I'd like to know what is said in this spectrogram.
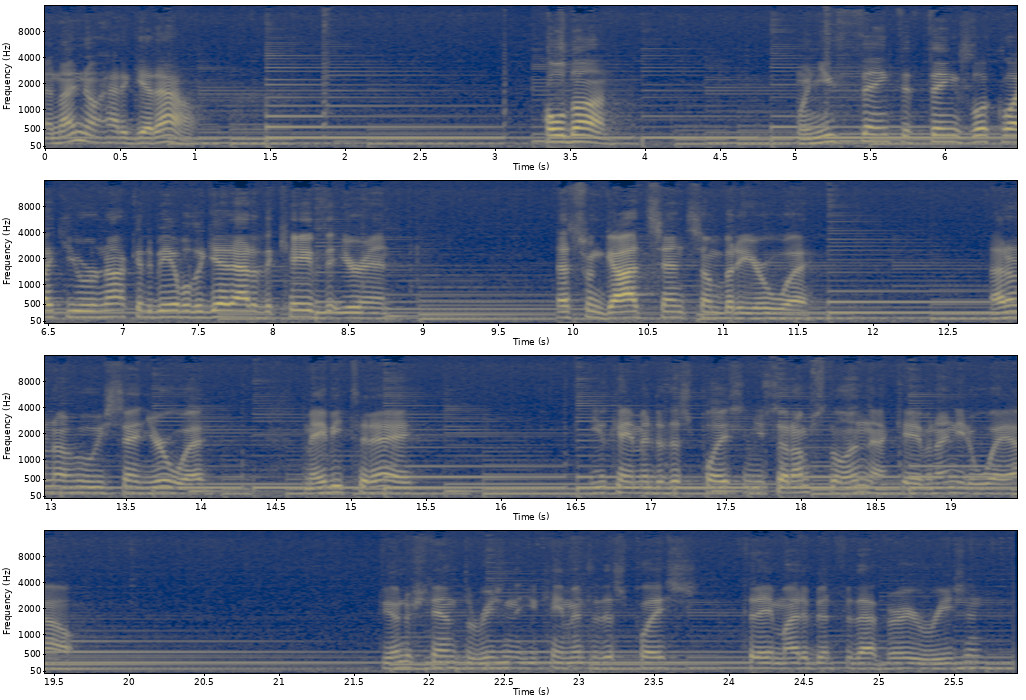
and I know how to get out. Hold on. When you think that things look like you are not going to be able to get out of the cave that you're in, that's when God sent somebody your way. I don't know who He sent your way. Maybe today you came into this place and you said, I'm still in that cave and I need a way out. Do you understand the reason that you came into this place today might have been for that very reason?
